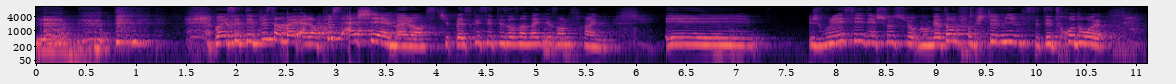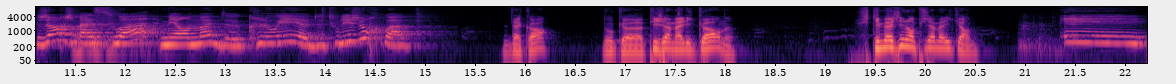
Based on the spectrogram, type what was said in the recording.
Ouais, c'était plus un alors plus H&M alors, parce que c'était dans un magasin de fringues. Et je voulais essayer des chaussures. Donc attends, il faut que je te mime, c'était trop drôle. Genre je m'assois, mais en mode Chloé de tous les jours quoi. D'accord. Donc euh, pyjama licorne. Je t'imagine en pyjama licorne. Et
